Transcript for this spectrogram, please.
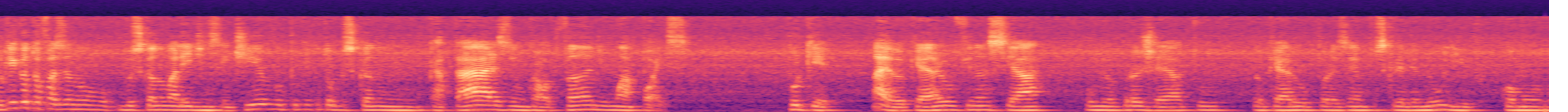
Por que, que eu estou fazendo, buscando uma lei de incentivo? Por que, que eu estou buscando um catarse, um crowdfunding, um após? Por quê? Ah, eu quero financiar o meu projeto, eu quero, por exemplo, escrever meu livro, como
